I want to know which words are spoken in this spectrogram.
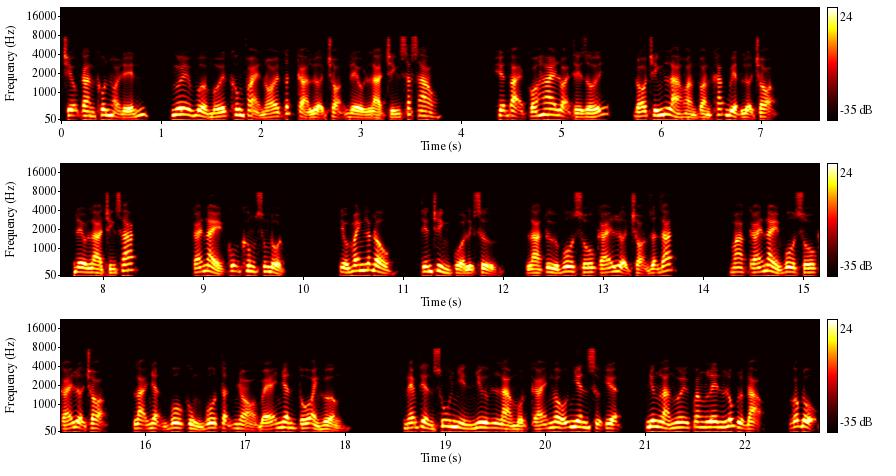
Triệu Càn Khôn hỏi đến, ngươi vừa mới không phải nói tất cả lựa chọn đều là chính xác sao? Hiện tại có hai loại thế giới, đó chính là hoàn toàn khác biệt lựa chọn. Đều là chính xác. Cái này cũng không xung đột. Tiểu Manh lắc đầu, tiến trình của lịch sử là từ vô số cái lựa chọn dẫn dắt. Mà cái này vô số cái lựa chọn lại nhận vô cùng vô tận nhỏ bé nhân tố ảnh hưởng. Ném tiền xu nhìn như là một cái ngẫu nhiên sự kiện, nhưng là ngươi quăng lên lúc lực đạo, góc độ,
